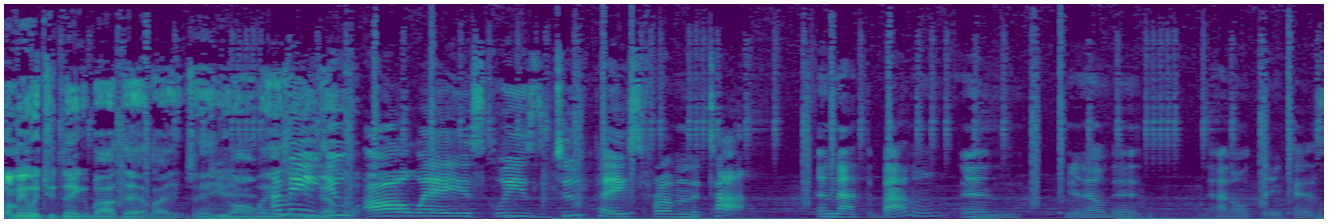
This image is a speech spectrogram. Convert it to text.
I mean, what you think about that? Like saying you always. I mean, you, you always squeeze the toothpaste from the top and not the bottom, and you know that. I don't think that's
